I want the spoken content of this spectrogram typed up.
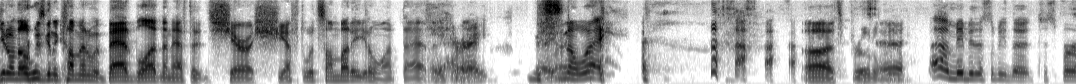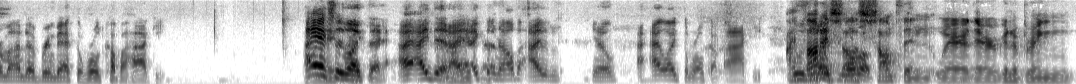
you don't know who's going to come in with bad blood and then have to share a shift with somebody. You don't want that. Yeah, right. There's Right. no way. oh, it's brutal. Yeah. Man. Uh, maybe this will be the to spur them on to bring back the World Cup of hockey. I, I actually like that. I, I did. I I, I, couldn't help it. I you know, I, I like the World Cup of hockey. I It was thought I saw warm-up. something where they're going to bring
